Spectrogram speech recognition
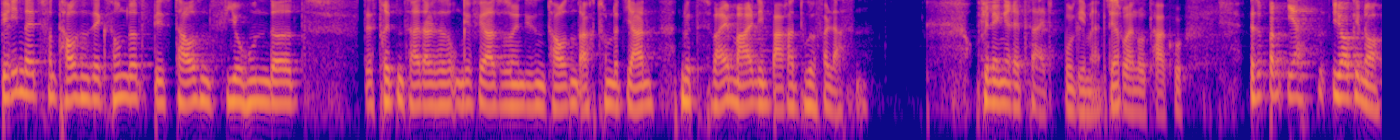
wir reden da jetzt von 1600 bis 1400 des dritten Zeitalters also ungefähr, also so in diesen 1800 Jahren, nur zweimal den Baradur verlassen. Und für längere Zeit, wohlgemerkt. Ja. So ein Otaku. Also beim ersten, ja genau,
